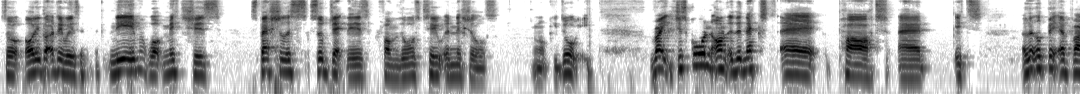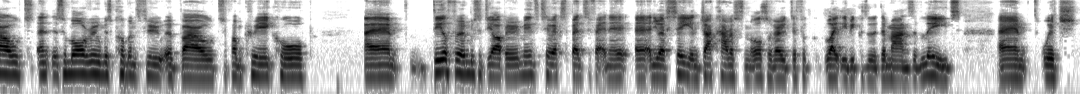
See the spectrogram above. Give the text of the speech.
So all you've got to do is name what Mitch's specialist subject is from those two initials. Okie dokie. Right, just going on to the next uh, part. Uh, it's a little bit about, and some more rumours coming through about from Hope. Um, deal for Moussa Diaby remains too expensive at an, uh, UFC, and Jack Harrison also very difficult, likely because of the demands of Leeds, um, which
